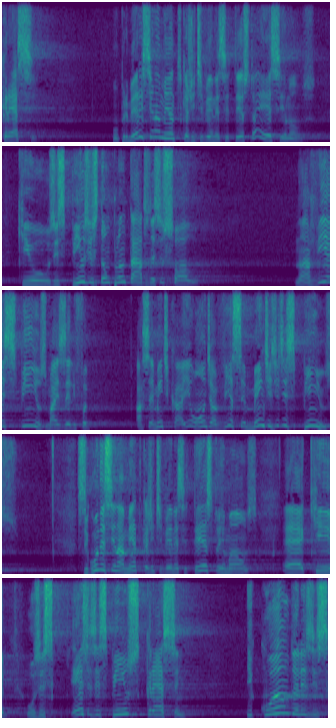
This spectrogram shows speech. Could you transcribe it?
cresce. O primeiro ensinamento que a gente vê nesse texto é esse, irmãos, que os espinhos estão plantados nesse solo. Não havia espinhos, mas ele foi a semente caiu onde havia sementes de espinhos. Segundo ensinamento que a gente vê nesse texto, irmãos, é que os, esses espinhos crescem. E quando eles,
